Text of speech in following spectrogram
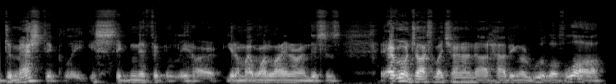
domestically is significantly higher. You know, my one liner on this is everyone talks about China not having a rule of law.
